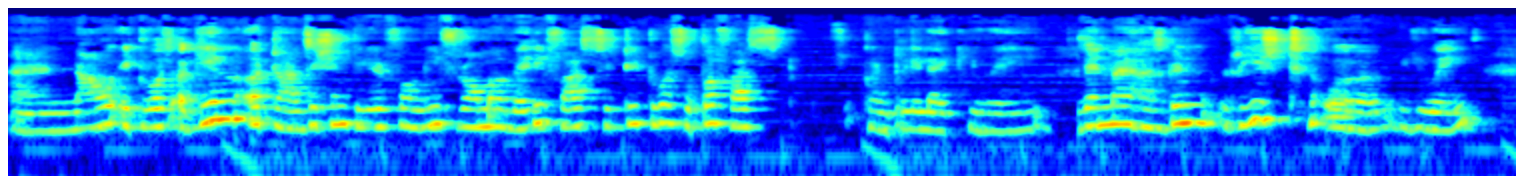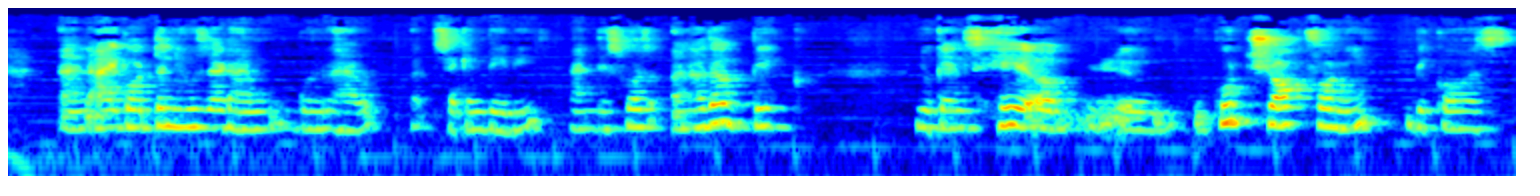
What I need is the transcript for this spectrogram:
and now it was again a transition period for me from a very fast city to a super fast country like UAE. When my husband reached uh, UAE, and I got the news that I'm going to have a second baby, and this was another big, you can say, a, a good shock for me because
